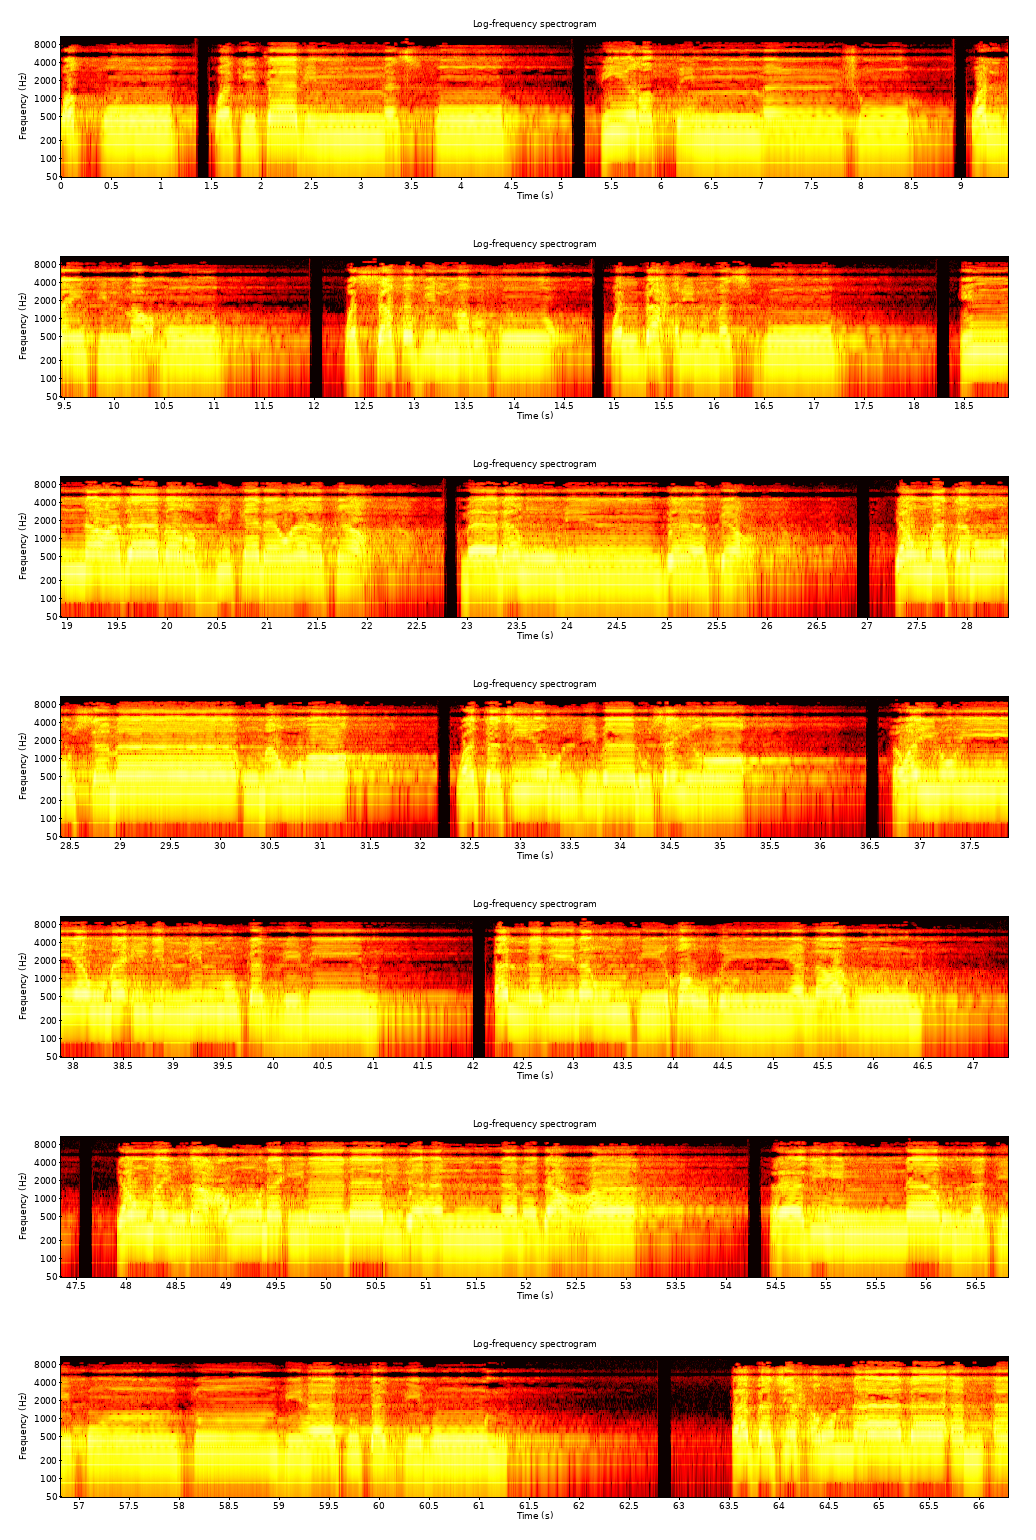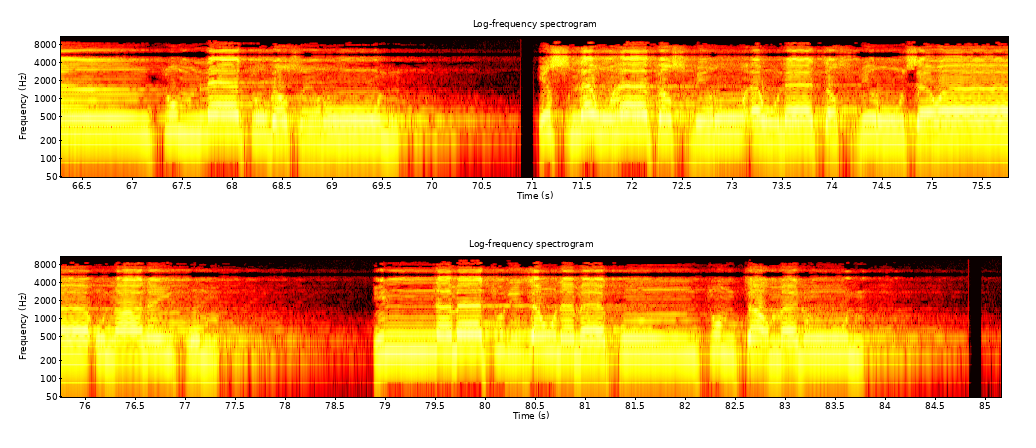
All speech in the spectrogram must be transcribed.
وَالطُّورِ وَكِتَابٍ مَّسْطُورٍ فِي رَقٍّ مَّنشُورٍ وَالْبَيْتِ الْمَعْمُورِ وَالسَّقْفِ الْمَرْفُوعِ وَالْبَحْرِ الْمَسْجُورِ إِنَّ عَذَابَ رَبِّكَ لَوَاقِعٌ مَا لَهُ مِن دَافِعٍ يَوْمَ تَمُورُ السَّمَاءُ مَوْرًا وَتَسِيرُ الْجِبَالُ سَيْرًا فَوَيْلٌ يَوْمَئِذٍ لِّلْمُكَذِّبِينَ الَّذِينَ هُمْ فِي خَوْضٍ يَلْعَبُونَ يَوْمَ يُدَعُّونَ إِلَىٰ نَارِ جَهَنَّمَ دَعًّا هَٰذِهِ النَّارُ الَّتِي كُنتُم بِهَا تُكَذِّبُونَ. أَفَسِحْرٌ هَٰذَا أَمْ أَنتُمْ لَا تُبْصِرُونَ؟ اصْلَوْهَا فَاصْبِرُوا أَوْ لَا تَصْبِرُوا سَوَاءٌ عَلَيْكُمْ ۖ. إِنَّمَا تُجْزَوْنَ مَا كُنتُمْ تَعْمَلُونَ.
